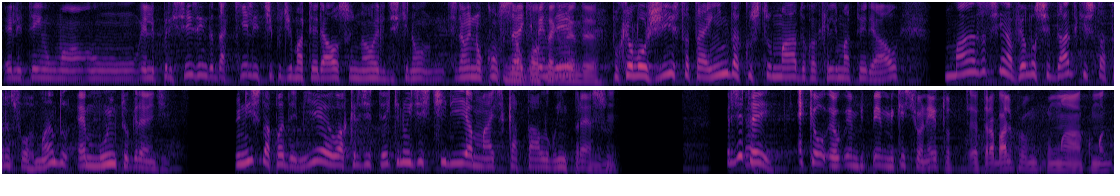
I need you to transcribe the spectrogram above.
ele tem uma, um, ele precisa ainda daquele tipo de material, senão ele diz que não, senão ele não consegue, não consegue vender, vender, porque o lojista está ainda acostumado com aquele material. Mas assim, a velocidade que está transformando é muito grande. No início da pandemia, eu acreditei que não existiria mais catálogo impresso. Uhum. Acreditei. É, é que eu, eu, eu, me questionei, eu, eu trabalho com uma, com uma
